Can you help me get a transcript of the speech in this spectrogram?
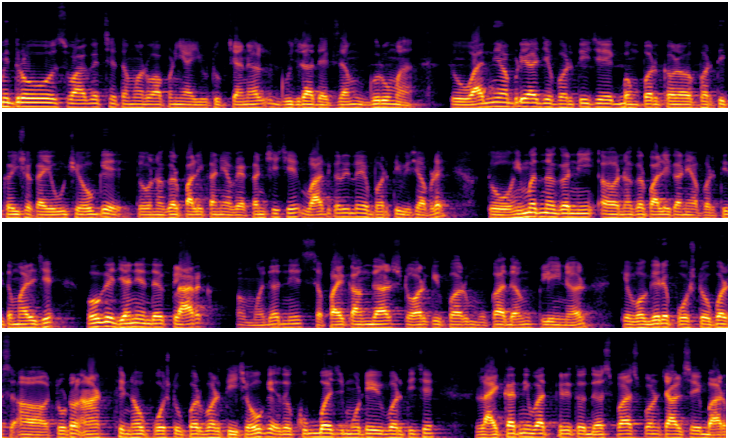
મિત્રો, સ્વાગત છે તમારું આપણી આ યુટ્યુબ ચેનલ ગુજરાત એક્ઝામ ગુરુમાં. તો આજની આપણી આ જે ભરતી છે, એક બમ્પર ભરતી કહી શકાય એવું છે, ઓકે? તો નગરપાલિકાની આ વેકન્સી છે. વાત કરી લઈએ ભરતી વિશે આપણે. તો હિંમતનગરની નગરપાલિકાની આ ભરતી તમારી છે. ઓકે, જેની અંદર ક્લાર્ક મદદનીશ, સફાઈ કામદાર સ્ટોરકીપર મુકાદમ ક્લીનર કે વગેરે પોસ્ટો પર ટોટલ આઠથી નવ પોસ્ટ ઉપર ભરતી છે, ઓકે? તો ખૂબ જ મોટી ભરતી છે. લાયકાતની વાત કરીએ તો દસ પાસ પણ ચાલશે, બાર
